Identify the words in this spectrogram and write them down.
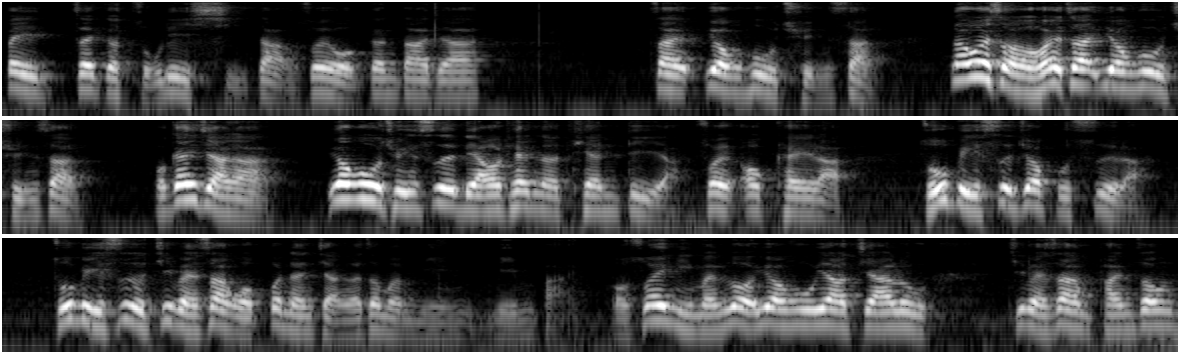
被这个主力洗到，所以我跟大家在用户群上。那为什么我会在用户群上？我跟你讲啊，用户群是聊天的天地啊，所以 OK 啦，主笔试就不是了。主笔是基本上我不能讲的这么明明白哦，所以你们如果用户要加入，基本上盘中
